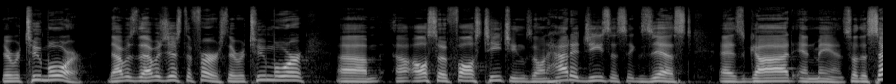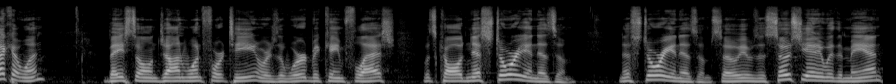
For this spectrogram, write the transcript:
There were two more. That was, that was just the first. There were two more um, also false teachings on how did Jesus exist as God and man. So the second one, based on John 1.14, or as the word became flesh, was called Nestorianism. Nestorianism. So it was associated with a man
